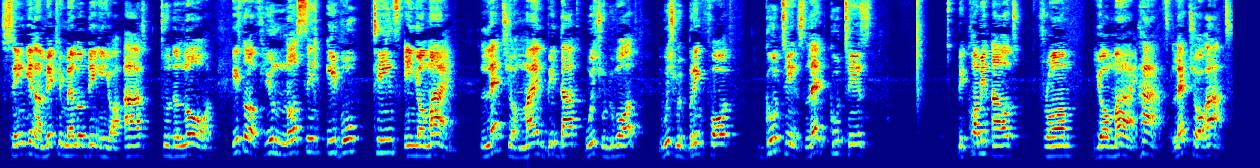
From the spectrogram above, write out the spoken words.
singing and making melody in your heart to the Lord. Instead of you nursing evil things in your mind, let your mind be that which will what? Which will bring forth good things. Let good things be coming out from your mind. Heart. Let your heart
